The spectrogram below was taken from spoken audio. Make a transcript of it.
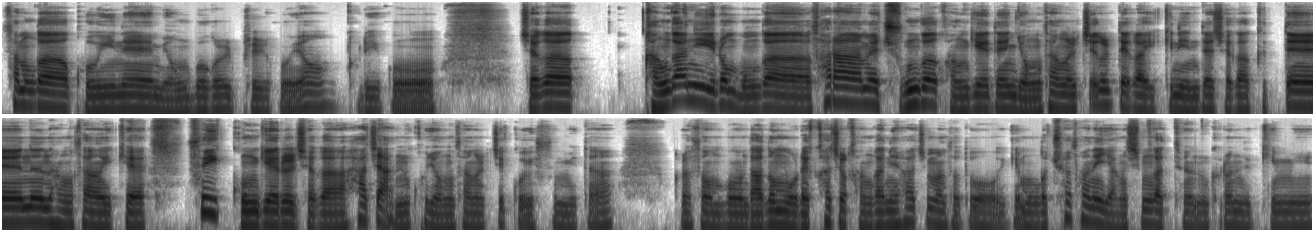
삼가 고인의 명복을 빌고요. 그리고 제가 간간히 이런 뭔가 사람의 죽음과 관계된 영상을 찍을 때가 있긴 있는데 제가 그때는 항상 이렇게 수익 공개를 제가 하지 않고 영상을 찍고 있습니다. 그래서 뭐 나도 뭐 레카지를 간간히 하지만서도 이게 뭔가 최선의 양심 같은 그런 느낌이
